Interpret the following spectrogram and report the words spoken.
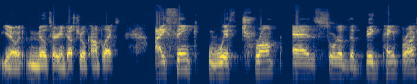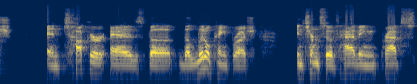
you know military industrial complex. I think with Trump as sort of the big paintbrush and Tucker as the the little paintbrush in terms of having perhaps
